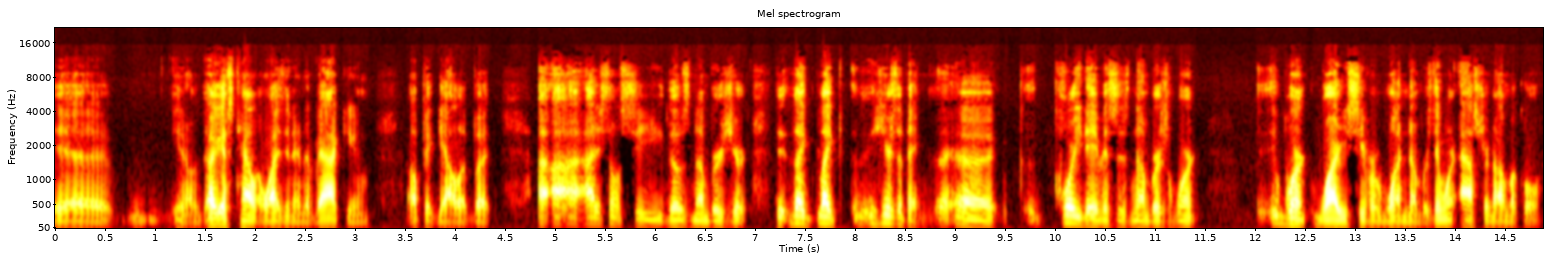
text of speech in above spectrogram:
Uh, you know, I guess talent wise and in a vacuum, I'll pick Gallup, but I, I, I just don't see those numbers. You're like, like, here's the thing. Uh, Corey Davis's numbers weren't, weren't wide receiver one numbers. They weren't astronomical.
